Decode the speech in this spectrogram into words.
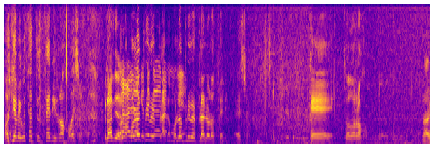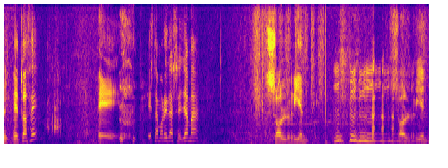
Hostia, me gustan tus tenis rojos, eso. Gracias. Ponlo, Claro, ponlo en primer plano, ponlo en primer plano los tenis. Eso. Eh, todo rojo. Ahí. Entonces, eh, esta moneda se llama solriente. Solriente.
